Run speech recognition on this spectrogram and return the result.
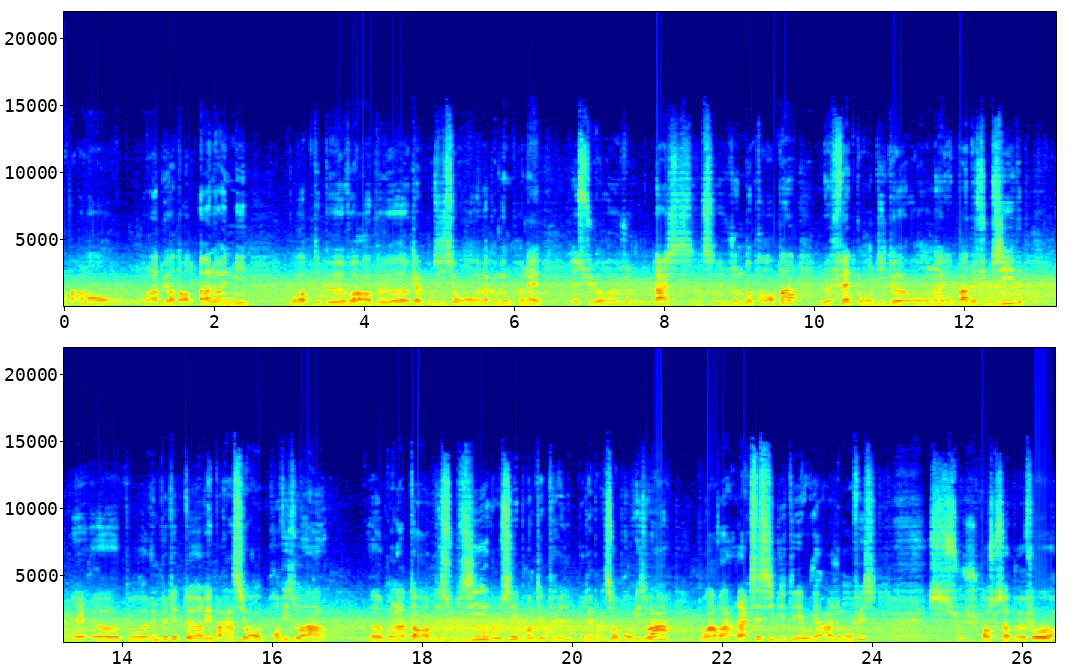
apparemment, on, a dû attendre un an et demi pour un petit peu voir un peu euh, quelle position la commune prenait. Bien sûr, là, je ne comprends pas le fait qu'on dit qu'on n'avait pas de subside et, euh, pour une petite réparation provisoire, qu'on attend des subsides aussi pour une petite ré- réparation provisoire pour avoir l'accessibilité au garage de mon fils. Je pense que c'est un peu fort.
